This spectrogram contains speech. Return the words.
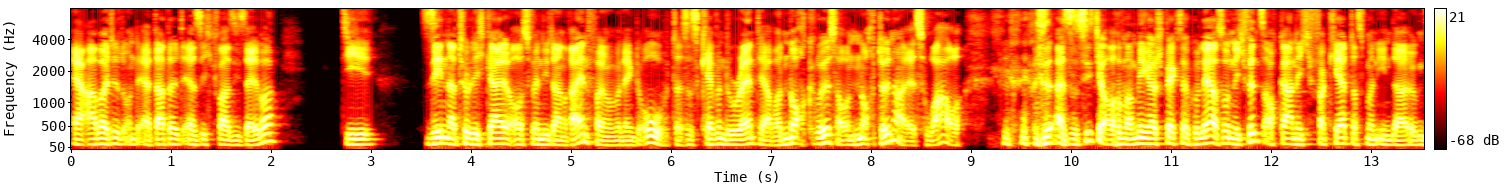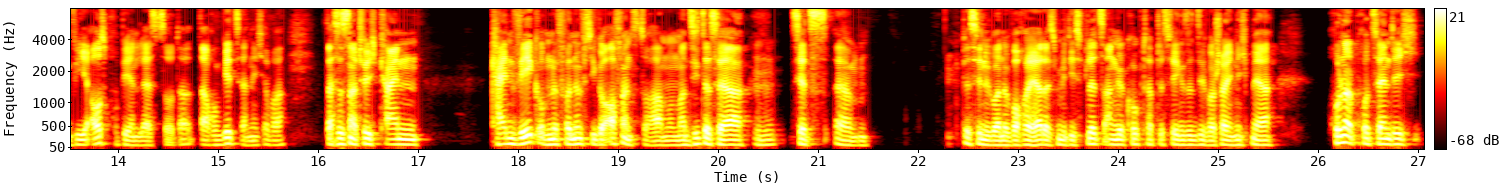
erarbeitet und erdattelt er sich quasi selber. Die sehen natürlich geil aus, wenn die dann reinfallen, und man denkt, oh, das ist Kevin Durant, der aber noch größer und noch dünner ist. Wow. also es sieht ja auch immer mega spektakulär aus und ich finde es auch gar nicht verkehrt, dass man ihn da irgendwie ausprobieren lässt. So, da, darum geht's ja nicht. Aber das ist natürlich kein, kein Weg, um eine vernünftige Offense zu haben. Und man sieht das ja, mhm. ist jetzt ähm, bisschen über eine Woche her, dass ich mir die Splits angeguckt habe, deswegen sind sie wahrscheinlich nicht mehr hundertprozentig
